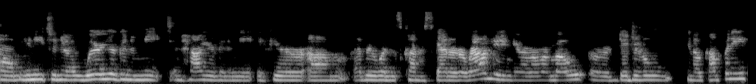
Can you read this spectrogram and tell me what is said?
Um, you need to know where you're going to meet and how you're going to meet. If you're um, everyone's kind of scattered around you and you're a remote or digital, you know, company,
